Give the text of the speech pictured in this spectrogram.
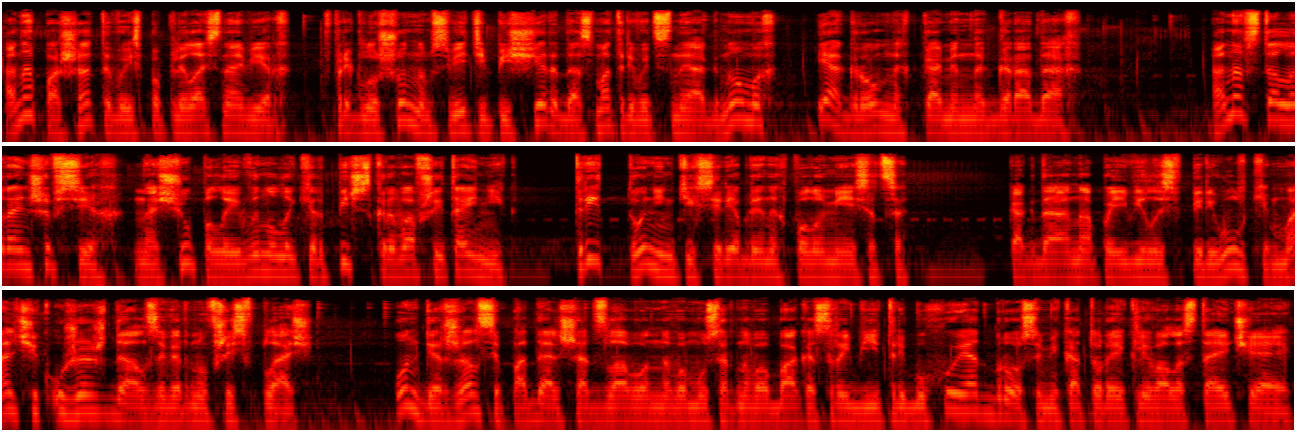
она, пошатываясь, поплелась наверх, в приглушенном свете пещеры досматривать сны о гномах и огромных каменных городах – она встала раньше всех, нащупала и вынула кирпич, скрывавший тайник. Три тоненьких серебряных полумесяца. Когда она появилась в переулке, мальчик уже ждал, завернувшись в плащ. Он держался подальше от зловонного мусорного бака с рыбьей требухой и отбросами, которые клевала стая чаек.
